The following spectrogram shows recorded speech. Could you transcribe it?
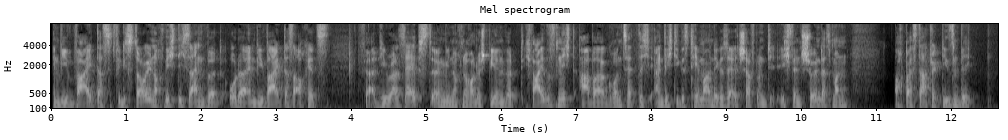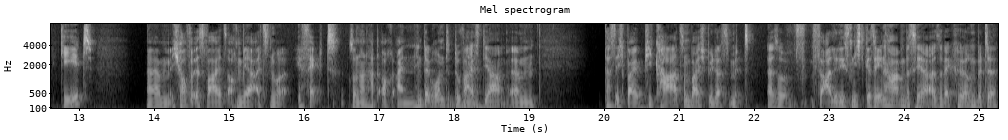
Inwieweit das für die Story noch wichtig sein wird oder inwieweit das auch jetzt für Adira selbst irgendwie noch eine Rolle spielen wird, ich weiß es nicht, aber grundsätzlich ein wichtiges Thema in der Gesellschaft und ich finde es schön, dass man auch bei Star Trek diesen Weg geht ähm, ich hoffe, es war jetzt auch mehr als nur Effekt, sondern hat auch einen Hintergrund. Du mhm. weißt ja, ähm, dass ich bei Picard zum Beispiel das mit, also für alle, die es nicht gesehen haben bisher, also weghören bitte,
